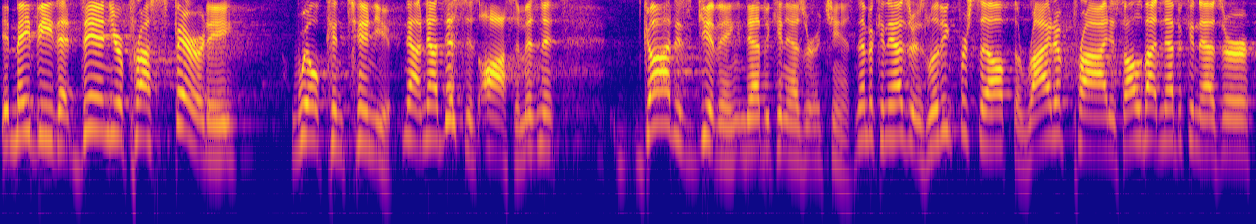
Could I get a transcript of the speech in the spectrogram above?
It may be that then your prosperity will continue. Now, now this is awesome, isn't it? God is giving Nebuchadnezzar a chance. Nebuchadnezzar is living for self, the right of pride. It's all about Nebuchadnezzar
